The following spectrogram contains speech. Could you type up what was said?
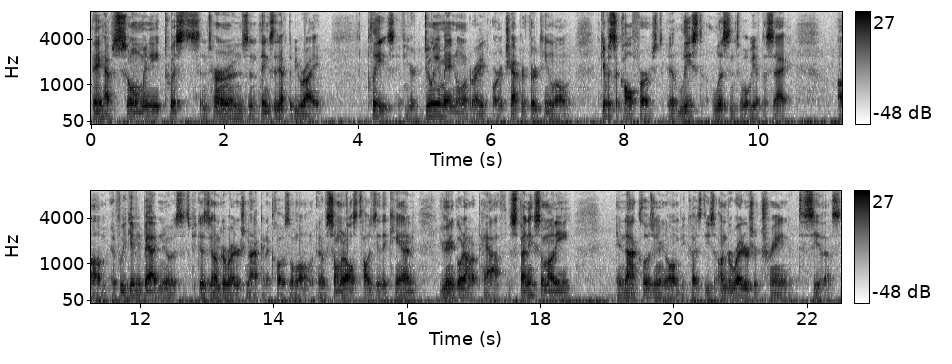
They have so many twists and turns and things that have to be right. Please, if you're doing a manual underwrite or a Chapter 13 loan, give us a call first. At least listen to what we have to say. Um, if we give you bad news, it's because the underwriter's not going to close the loan. And if someone else tells you they can, you're going to go down a path of spending some money and not closing your loan because these underwriters are trained to see this.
